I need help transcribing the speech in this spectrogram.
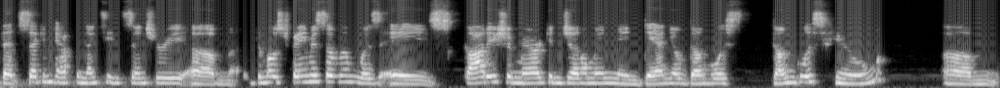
that second half of the 19th century, um, the most famous of them was a Scottish American gentleman named Daniel Douglas, Douglas Home, um,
